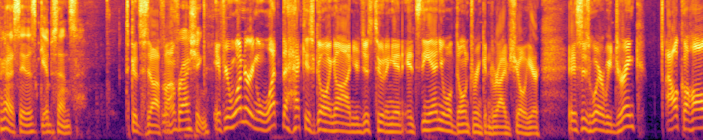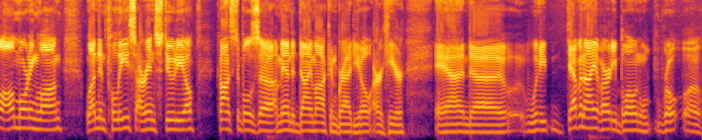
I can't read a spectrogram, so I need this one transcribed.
I gotta say, this Gibson's It's good stuff, huh? refreshing. If you're wondering what the heck is going on, you're just tuning in. It's the annual Don't Drink and Drive show here. This is where we drink alcohol all morning long. London police are in studio. Constables uh, Amanda Dymock and Brad Yo are here. And uh, we, Dev and I have already blown ro- uh,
